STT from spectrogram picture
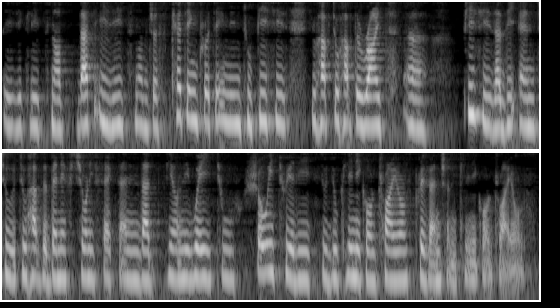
Basically, it's not that easy. It's not just cutting protein into pieces. You have to have the right uh, pieces at the end to, to have the beneficial effect. And that's the only way to show it really is to do clinical trials, prevention clinical trials.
